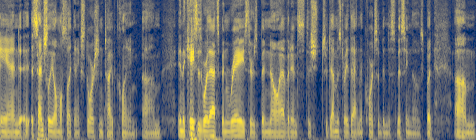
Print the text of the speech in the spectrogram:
And essentially almost like an extortion type claim. Um, in the cases where that's been raised, there's been no evidence to, to demonstrate that, and the courts have been dismissing those. But um,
